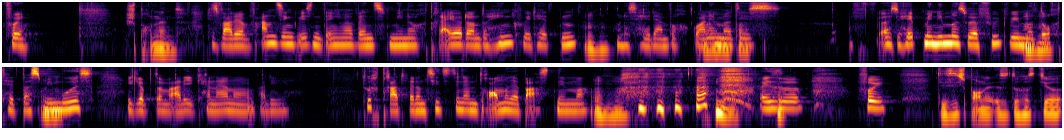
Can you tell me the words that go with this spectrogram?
voll. Spannend. Das war ja Wahnsinn gewesen, denke ich mal, wenn sie mich nach drei Jahren dann dahin geholt hätten mhm. und es hätte einfach gar, gar nicht mehr das, also hätte mich nicht mehr so erfüllt, wie mhm. mir gedacht hätte, dass mhm. mich muss. Ich glaube, dann war die, keine Ahnung, war die durchtrat, weil dann sitzt in einem Traum und er passt nicht mehr. Mhm. also Voll. Das ist spannend. Also du hast ja,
